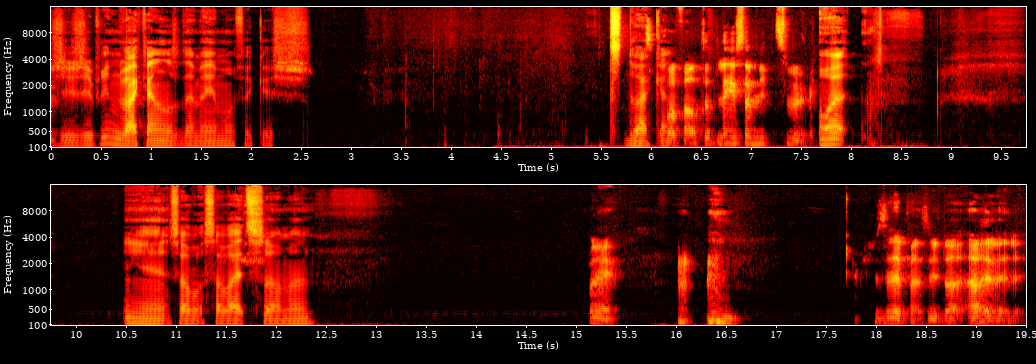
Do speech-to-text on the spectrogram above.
j'ai pris une vacance demain, moi, fait que je. Tu peux vacance. faire toute l'insomnie que tu veux. Ouais. Yeah, ça va, ça va être ça, man. Ouais. J'essaie de penser, je dois... Ah ouais, le-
